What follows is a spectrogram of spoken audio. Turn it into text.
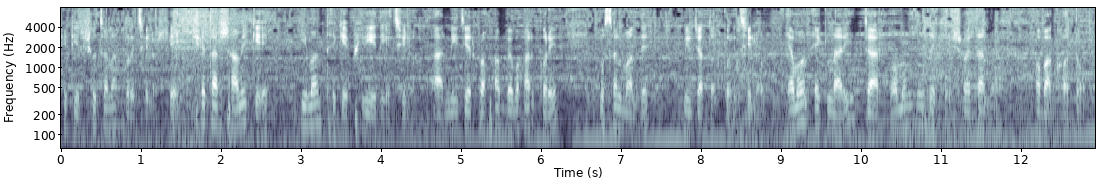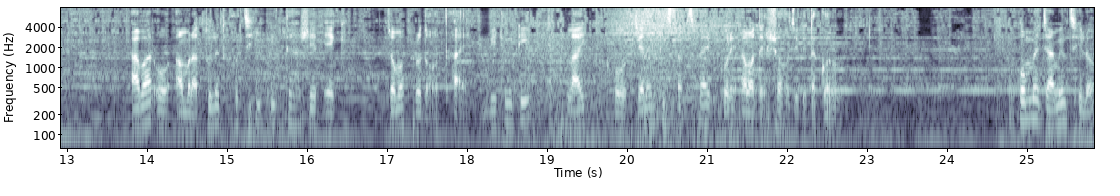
সেটির সূচনা করেছিল সে। সে তার স্বামীকে ইমান থেকে ফিরিয়ে দিয়েছিল আর নিজের প্রভাব ব্যবহার করে মুসলমানদের নির্যাতন করেছিল। এমন এক নারী যার অমঙ্গল দেখে শয়তানও অবাক হতো। আবারও আমরা তুলে ধরছি ইতিহাসের এক চমকপ্রদ অধ্যায়। ভিডিওটি লাইক ও চ্যানেলটি সাবস্ক্রাইব করে আমাদের সহযোগিতা করুন। উম্মে জামিল ছিল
